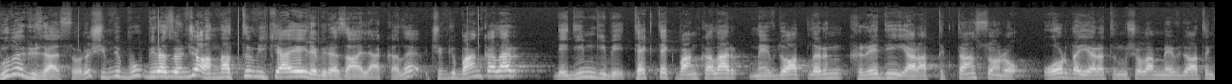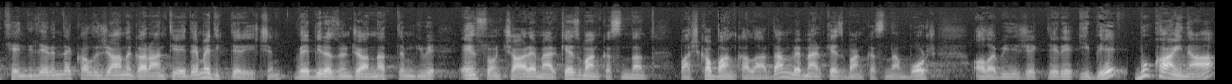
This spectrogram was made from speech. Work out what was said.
Bu da güzel soru. Şimdi bu biraz önce anlattığım hikayeyle biraz alakalı. Çünkü bankalar dediğim gibi tek tek bankalar mevduatların kredi yarattıktan sonra orada yaratılmış olan mevduatın kendilerinde kalacağını garanti edemedikleri için ve biraz önce anlattığım gibi en son çare Merkez Bankası'ndan başka bankalardan ve Merkez Bankası'ndan borç alabilecekleri gibi bu kaynağı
